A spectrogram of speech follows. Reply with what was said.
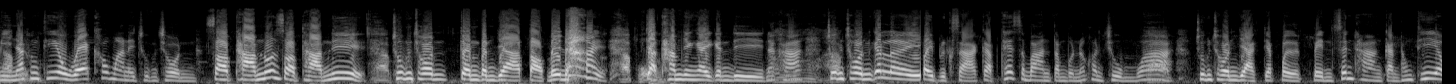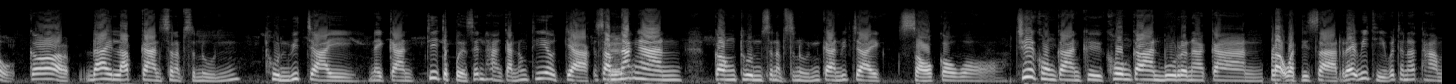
มีนักท่องเที่ยวแวะเข้ามาในชุมชน สอบถามโน่นสอบถามนี่ ครับชุมชนจนปัญญาตอบไม่ได้ ครับผมจะทำยังไงกันดีนะคะอ๋อครับชุมชนก็เลยไปปรึกษากับเทศบาลตำบลนครชุมว่าครับ ชุมชนอยากจะเปิดเป็นเส้นทางการท่องเที่ยว ก็ได้รับการสนับสนุน ทุนวิจัยในการที่จะเปิดเส้นทางการท่องเที่ยว จากสำนักงานกองทุนสนับสนุนการวิจัย สกว ชื่อโครงการคือโครงการบูรณาการประวัติศาสตร์ และวิถีวัฒนธรรม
